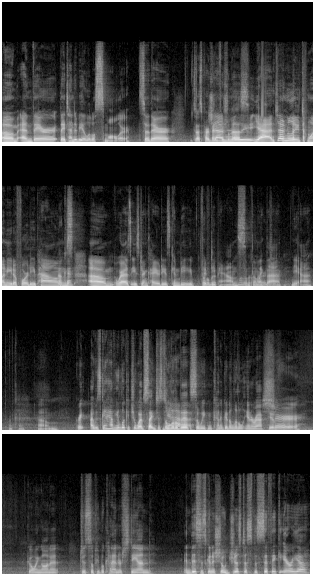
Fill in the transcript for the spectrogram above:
um, and they're they tend to be a little smaller. So they're So that's probably beneficial to us. yeah, generally 20 to 40 pounds, Okay. um, whereas eastern coyotes can be 50 bit- pounds, something like that. Yeah. Okay. Um, Great. I was going to have you look at your website just a little bit so we can kind of get a little interactive sure. going on it, just so people kind of understand. And this is going to show just a specific area.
